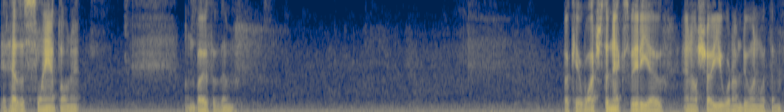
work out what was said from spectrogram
it has a slant on it, on both of them. Okay, watch the next video and I'll show you what I'm doing with them.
